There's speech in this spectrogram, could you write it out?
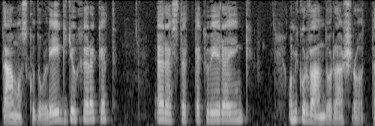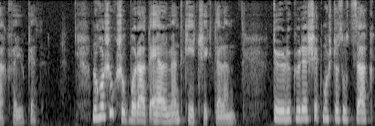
támaszkodó léggyökereket eresztettek véreink, amikor vándorlásra adták fejüket. Noha sok-sok barát elment, kétségtelen. Tőlük üresek most az utcák,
